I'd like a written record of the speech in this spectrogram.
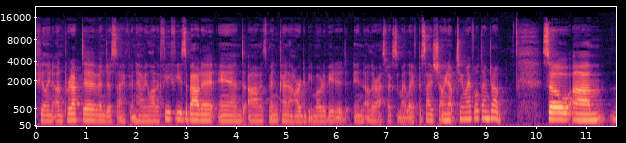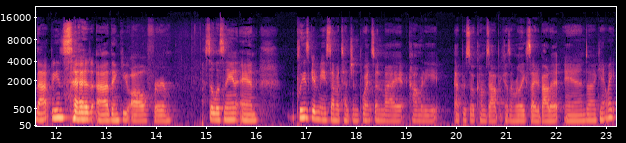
feeling unproductive and just I've been having a lot of fifis about it and um, it's been kind of hard to be motivated in other aspects of my life besides showing up to my full-time job. So um, that being said, uh, thank you all for still listening and please give me some attention points when my comedy episode comes out because I'm really excited about it and I can't wait.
